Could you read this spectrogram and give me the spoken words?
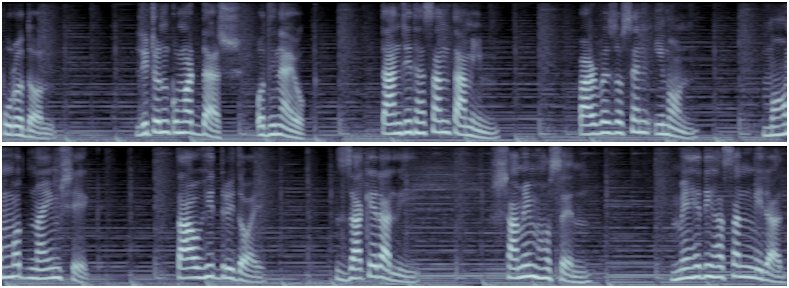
পুরো দল। লিটন কুমার দাস, অধিনায়ক। তানজিদ হাসান তামিম। পারভেজ হোসেন ইমন। মোহাম্মদ নাইম শেখ। তাওহিদ হৃদয়, জাকের আলী, শামীম হোসেন, মেহেদি হাসান মিরাজ,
